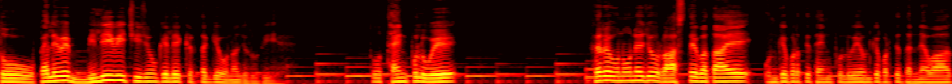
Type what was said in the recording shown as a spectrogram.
तो पहले वे मिली हुई चीज़ों के लिए कृतज्ञ होना ज़रूरी है। तो थैंकफुल हुए फिर उन्होंने जो रास्ते बताए, उनके प्रति थैंकफुल हुए, उनके प्रति धन्यवाद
